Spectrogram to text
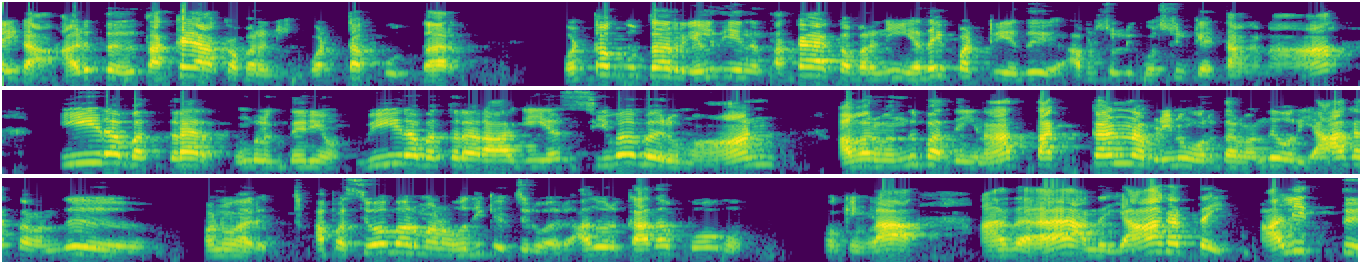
ரைட்டா? அடுத்தது தக்கையாக்க பரணி ஒட்டக்கூத்தர். ஒட்டக்குத்தர் எழுதிய இந்த தக்கையாக்கபரணி எதை பற்றியது? அப்படின்னு சொல்லி கொஸ்டின் கேட்டாங்கன்னா வீரபத்ரர் உங்களுக்கு தெரியும். வீரபத்ரர் ஆகிய சிவபெருமான் அவர் வந்து பாத்தீங்கன்னா தக்கன் அப்படின்னு ஒருத்தர் வந்து ஒரு யாகத்தை வந்து பண்ணுவாரு. அப்ப சிவபெருமானை ஒதுக்கி வச்சிருவாரு. அது ஒரு கதை போகும். ஓகேங்களா? அத அந்த யாகத்தை அழித்து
